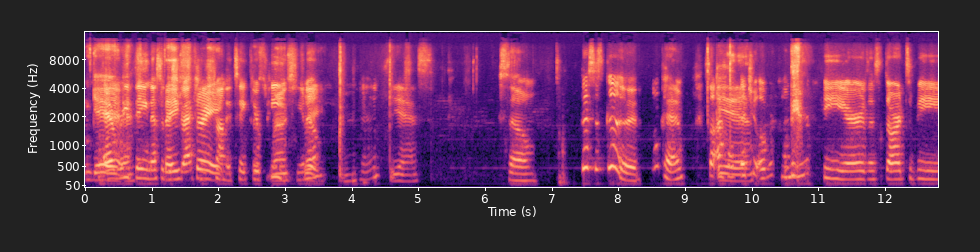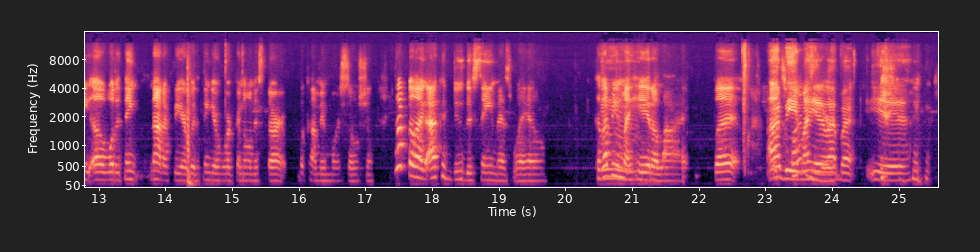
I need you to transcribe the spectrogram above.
yeah, everything that's a distraction straight. is trying to take Just your peace, you know? Mm-hmm. Yes. So this is good. Okay. So I yeah. hope that you overcome your fears and start to be uh well the thing not a fear, but the thing you're working on to start becoming more social. I feel like I could do the same as well. Cause mm. I be in my mm. head a lot. But I be in my head a lot, but yeah.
